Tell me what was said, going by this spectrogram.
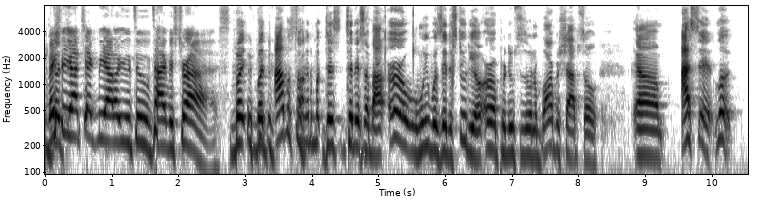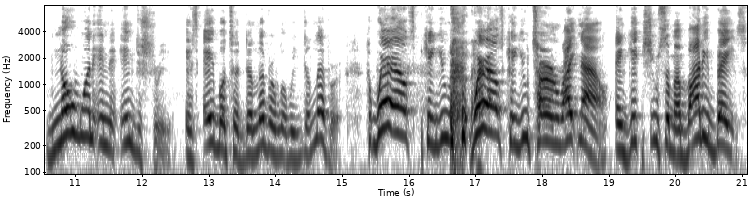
Make the- sure y'all check me out on YouTube, Tyvis Tries. but but I was talking about this to this about Earl when we was in the studio. Earl produces on the barbershop. So um, I said, look, no one in the industry is able to deliver what we deliver. Where else can you where else can you turn right now and get you some Emoni Bates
